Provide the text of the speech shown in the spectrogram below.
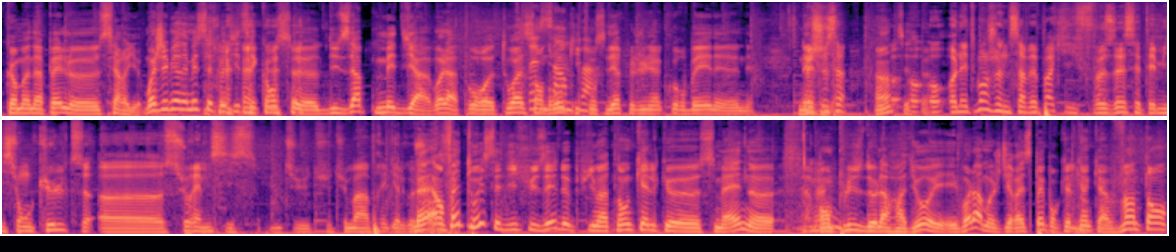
comme un appel euh, sérieux. Moi j'ai bien aimé cette petite séquence du Zap Média. Voilà pour toi Sandro qui considère que Julien Courbet n'est n'est- Mais je sais, Hein, c'est hon- ça. hon- honnêtement, je ne savais pas qu'il faisait cette émission culte euh, sur M6. Tu, tu, tu m'as appris quelque Ben, chose. en fait, oui, c'est diffusé depuis maintenant quelques semaines, euh, en plus de la radio. Et, et voilà, moi je dis respect pour quelqu'un qui a 20 ans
